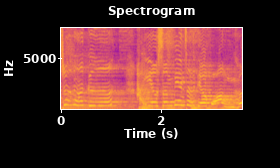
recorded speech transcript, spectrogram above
着歌，还有身边这条黄河。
